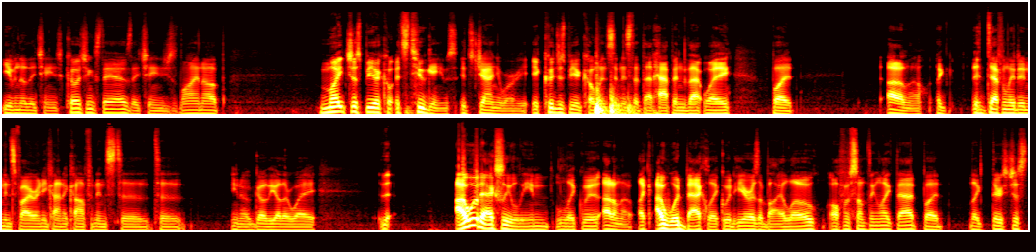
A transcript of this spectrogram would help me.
even though they changed coaching staffs. They changed lineup might just be a co- it's two games. It's january. It could just be a coincidence that that happened that way but i don't know. Like it definitely didn't inspire any kind of confidence to to you know go the other way. I would actually lean liquid i don't know. Like i would back liquid here as a buy low off of something like that but like there's just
